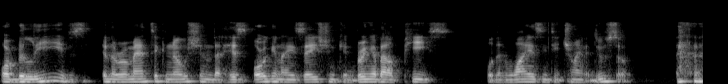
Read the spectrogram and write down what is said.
or believes in the romantic notion that his organization can bring about peace, well then why isn't he trying to do so?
